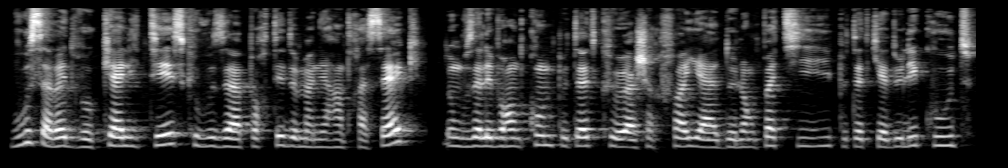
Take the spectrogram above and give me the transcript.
Vous, ça va être vos qualités, ce que vous apportez de manière intrinsèque. Donc, vous allez vous rendre compte peut-être qu'à chaque fois, il y a de l'empathie, peut-être qu'il y a de l'écoute,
